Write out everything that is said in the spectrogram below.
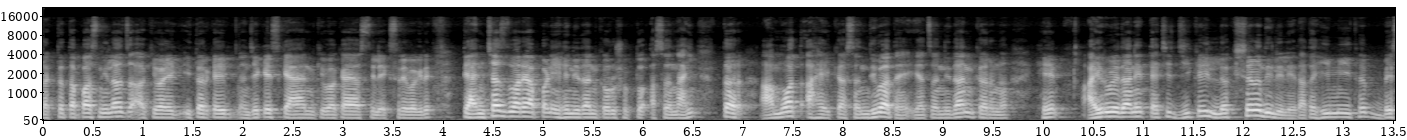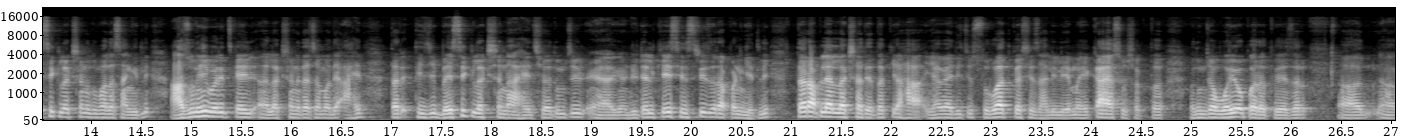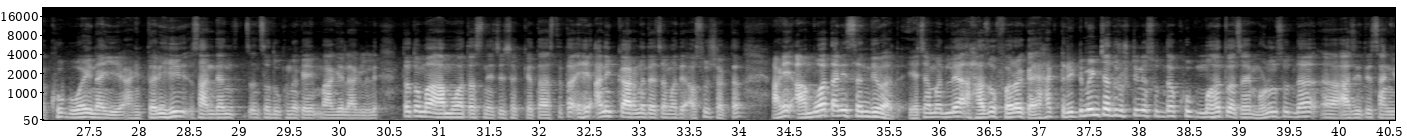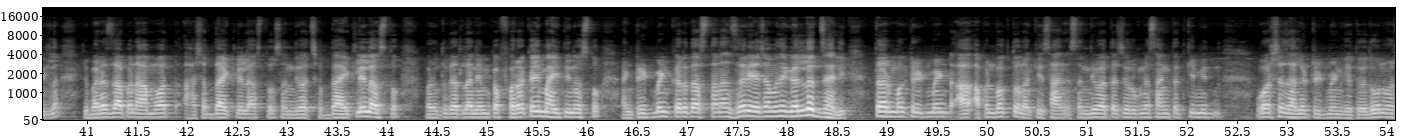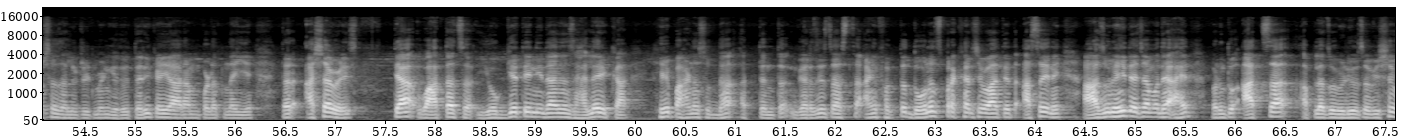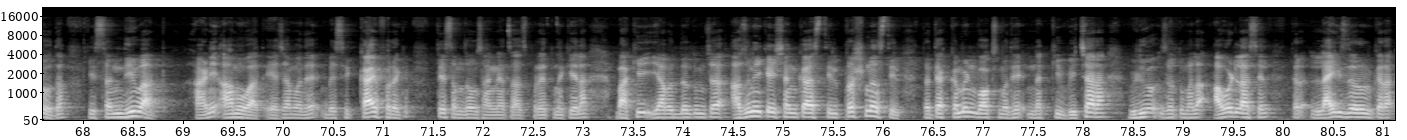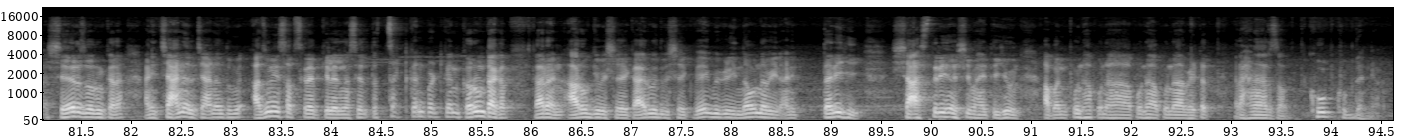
रक्त तपासणीलाच किंवा एक इतर काही जे काही स्कॅन किंवा काय असतील एक्सरे वगैरे त्यांच्याचद्वारे आपण हे निदान करू शकतो असं नाही. तर आमवात आहे का संधिवात आहे याचं निदान करणं हे आयुर्वेदाने त्याची जी काही लक्षणं दिलेली आहेत आता ही मी इथं बेसिक लक्षणं तुम्हाला सांगितली. अजूनही बरीच काही लक्षणं त्याच्यामध्ये आहेत. तर ती जी बेसिक लक्षणं आहेत शिवाय तुमची डिटेल केस हिस्ट्री जर आपण घेतली तर आपल्याला लक्षात येतं की हा ह्या व्याधीची सुरुवात कशी झालेली आहे मग हे काय असू शकतं? मग तुमच्या वयोपरत्वे जर खूप वय नाही आहे आणि तरीही सांध्यांचं दुखणं काही मागे लागलेलं आहे तर तो मग आमवात असण्याची शक्यता असते. तर हे अनेक कारणं त्याच्यामध्ये असू शकतात. आणि आमवात आणि संधिवात याच्यामधल्या हा जो फरक आहे हा ट्रीटमेंटच्या दृष्टीने सुद्धा खूप महत्त्वाचा आहे. म्हणून सुद्धा आज इथे सांगितलं की बऱ्याचदा आपण आमवात हा शब्द ऐकलेला असतो संधिवात शब्द ऐकलेला असतो परंतु त्यातला नेमका फरकही माहिती नसतो आणि ट्रीटमेंट करत असताना जर याच्यामध्ये गल्लत झाली तर मग ट्रीटमेंट आपण बघतो ना की सा संधिवाताचे रुग्ण सांगतात की मी वर्ष झालं ट्रीटमेंट घेतो आहे दोन वर्ष झालं ट्रीटमेंट घेतोय तरी काही आराम पडत नाही आहे तर अशा वेळेस त्या वाताचं योग्य ते निदान झालं आहे का हे पाहणंसुद्धा अत्यंत गरजेचं असतं आणि फक्त दोनच प्रकारचे वात आहेत असंही नाही अजूनही त्याच्यामध्ये आहेत परंतु आजचा आपला जो व्हिडिओचा विषय होता की संधिवात आणि आमवात याच्यामध्ये बेसिक काय फरक आहे ते समजावून सांगण्याचा आज प्रयत्न केला. बाकी याबद्दल तुमच्या अजूनही काही शंका असतील प्रश्न असतील तर त्या कमेंट बॉक्समध्ये नक्की विचारा. व्हिडिओ जर तुम्हाला आवडला असेल तर लाईक जरूर करा शेअर जरूर करा आणि चॅनल चॅनल तुम्ही अजूनही सबस्क्राईब केलेलं नसेल तर चटकन पटकन करून टाका. कारण आरोग्यविषयक आयुर्वेदविषयक वेगवेगळी नवनवीन आणि तरीही शास्त्रीय अशी माहिती घेऊन आपण पुन्हा पुन्हा पुन्हा पुन्हा भेटत राहणारच आहोत. खूप खूप धन्यवाद.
